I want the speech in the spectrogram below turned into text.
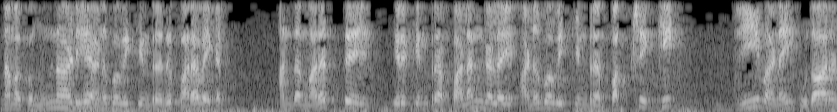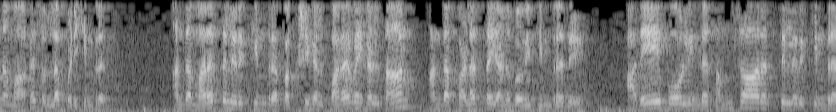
நமக்கு முன்னாடியே அனுபவிக்கின்றது பறவைகள். அந்த மரத்தில் இருக்கின்ற பழங்களை அனுபவிக்கின்ற பட்சிக்கு ஜீவனை உதாரணமாக சொல்லப்படுகின்றது. அந்த மரத்தில் இருக்கின்ற பட்சிகள் பறவைகள் தான் அந்த பழத்தை அனுபவிக்கின்றது. அதே போல் இந்த சம்சாரத்தில் இருக்கின்ற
